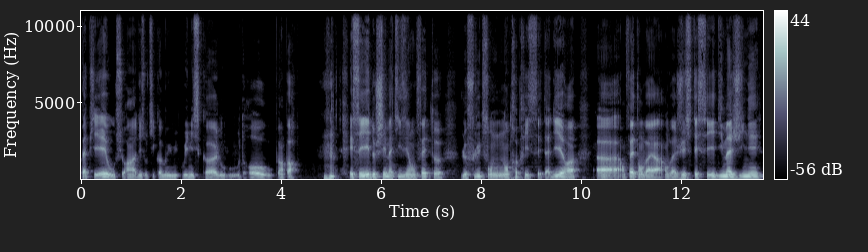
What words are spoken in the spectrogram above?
papier ou sur un, des outils comme Wimiscall ou, ou Draw ou peu importe, Mmh Essayer de schématiser en fait le flux de son entreprise, c'est-à-dire en fait on va on va juste essayer d'imaginer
